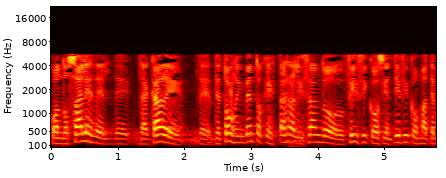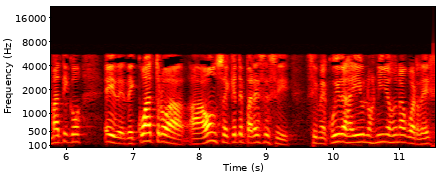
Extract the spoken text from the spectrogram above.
cuando sales de, de, acá, de, de, todos los inventos que estás realizando, físicos, científicos, matemáticos, hey, de, 4 a, a 11, ¿qué te parece si, si me cuidas ahí unos niños de una guardería?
